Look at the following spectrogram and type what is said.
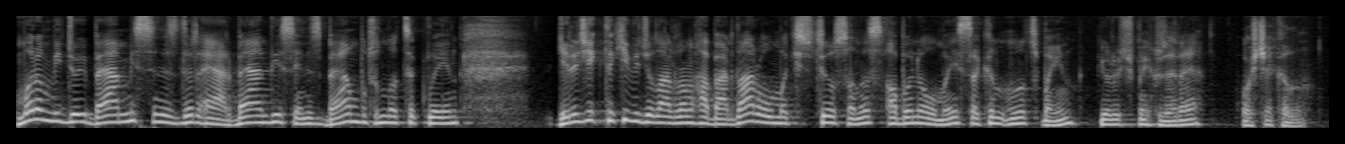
Umarım videoyu beğenmişsinizdir. Eğer beğendiyseniz beğen butonuna tıklayın. Gelecekteki videolardan haberdar olmak istiyorsanız abone olmayı sakın unutmayın. Görüşmek üzere. Hoşçakalın.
